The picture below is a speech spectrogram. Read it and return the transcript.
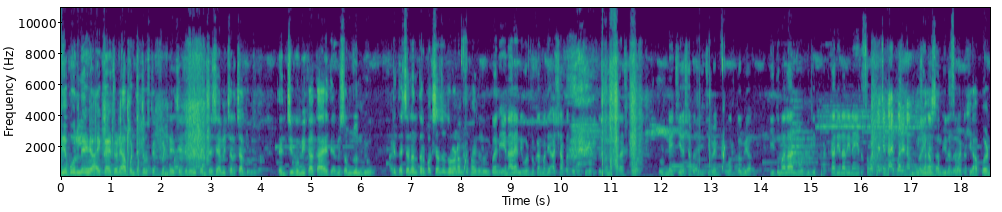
ते बोलले हे ऐकायचं आणि आपण त्याच्यावर स्टेटमेंट द्यायचे. याच्यापेक्षा त्यांच्याशी आम्ही चर्चा करू. त्यांची भूमिका काय आहे ते आम्ही समजून घेऊ. आणि त्याच्यानंतर पक्षाचं धोरण आमचं फायनल होईल. पण येणाऱ्या निवडणुकांमध्ये अशा पद्धतीची वक्तव्य महाराष्ट्र सोडण्याची अशा पद्धतीची वक्तव्य ही तुम्हाला निवडणुकीत फटका देणारी नाही असं वाटतं त्याचे काय परिणाम परिणाम होतील असं सांगितलं वाटत की आपण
